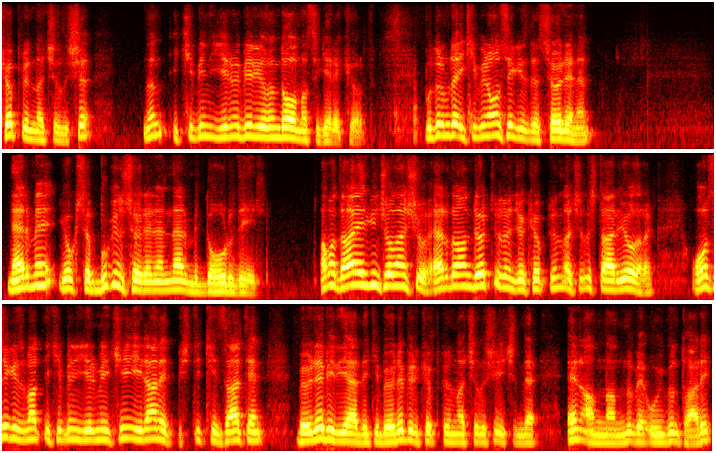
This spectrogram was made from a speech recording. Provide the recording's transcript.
köprünün açılışının 2021 yılında olması gerekiyordu. Bu durumda 2018'de söylenen Nerme yoksa bugün söylenenler mi doğru değil. Ama daha ilginç olan şu. Erdoğan 4 yıl önce köprünün açılış tarihi olarak 18 Mart 2022'yi ilan etmişti ki zaten böyle bir yerdeki böyle bir köprünün açılışı içinde en anlamlı ve uygun tarih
